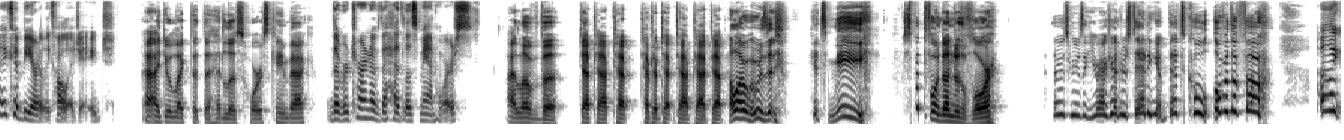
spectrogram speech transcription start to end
It could be early college age. I I do like that the headless horse came back. The return of the headless man horse. I love the tap tap tap tap tap tap tap tap tap. Hello, who is it? It's me. Just put the phone down to the floor. That was weird. Like you're actually understanding him. That's cool. Over the phone. I'm like,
